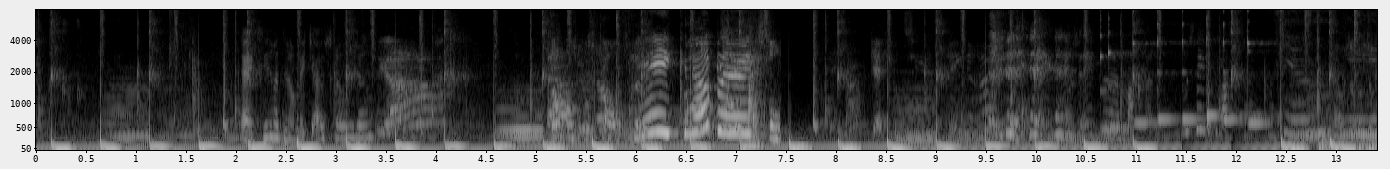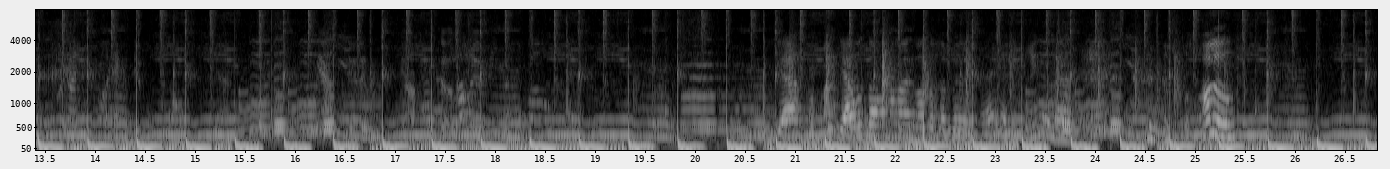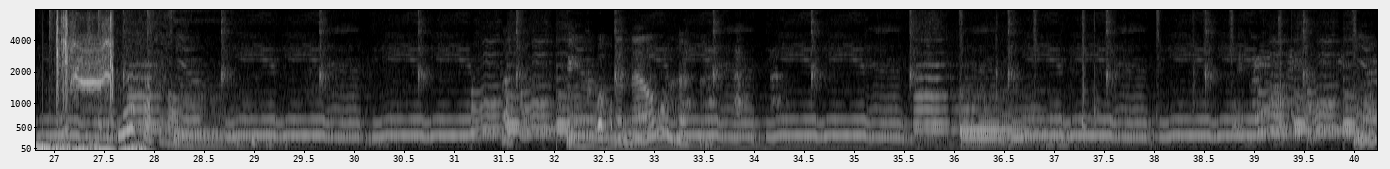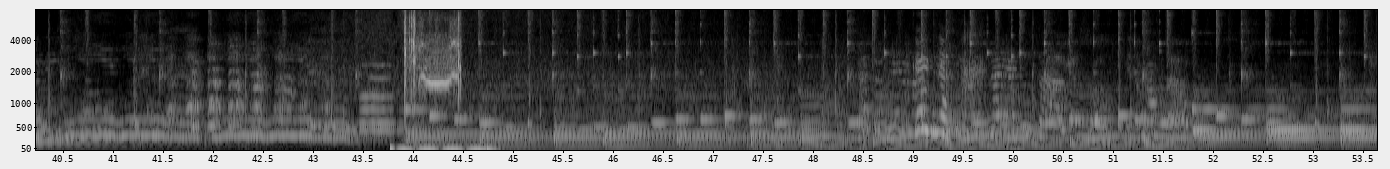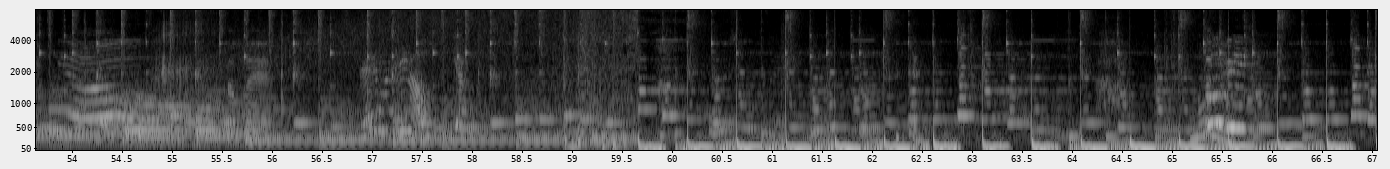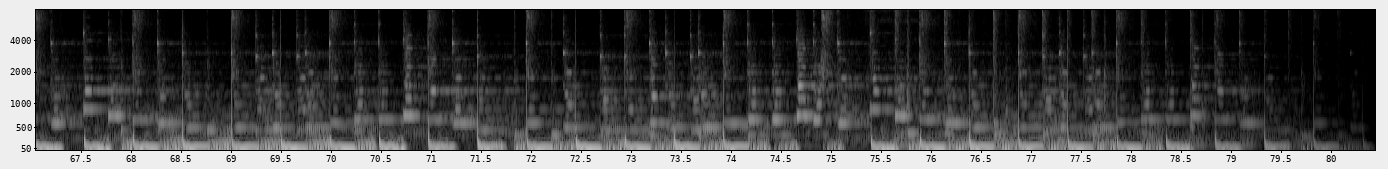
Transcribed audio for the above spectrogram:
Kijk, zie gaat hij nog een beetje uitstoten zo? Ja. Dat is pas kans. Hé, hey, knappers! Oh, nou, cash, wat zie je er?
